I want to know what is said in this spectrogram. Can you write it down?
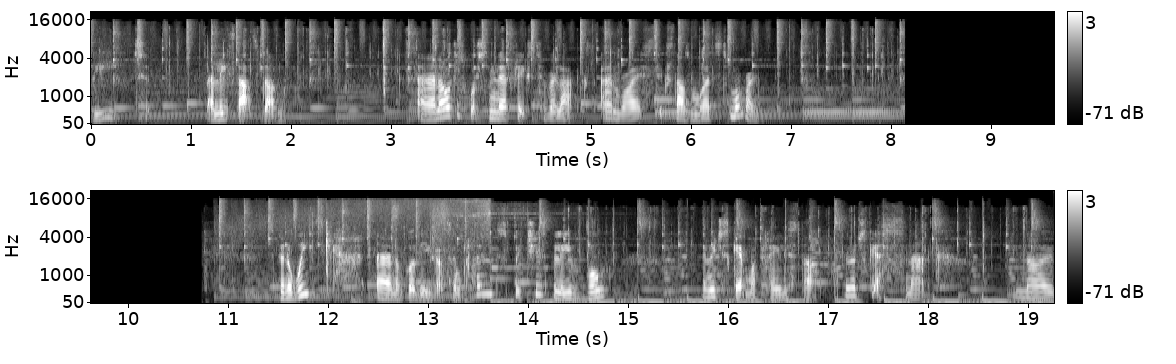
beat. At least that's done. And I'll just watch some Netflix to relax and write 6,000 words tomorrow. It's been a week and I've got the exact same clothes, which is believable. Let me just get my playlist up. Maybe I'll just get a snack. No,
